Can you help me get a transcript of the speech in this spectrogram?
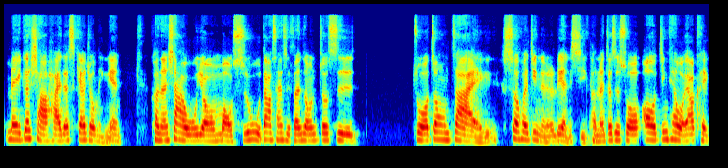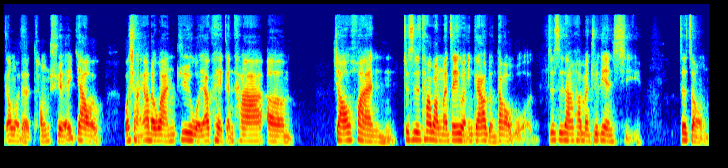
每个小孩的 schedule 里面，可能下午有某十五到三十分钟，就是着重在社会技能的练习，可能就是说，哦，今天我要可以跟我的同学要我想要的玩具，我要可以跟他呃。交换就是他玩完这一轮，应该要轮到我，就是让他们去练习这种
